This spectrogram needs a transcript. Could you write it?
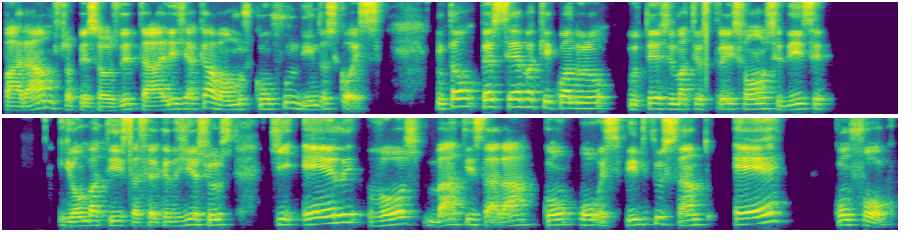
paramos para pensar os detalhes e acabamos confundindo as coisas. Então, perceba que quando o texto de Mateus 3,11 diz João Batista acerca de Jesus, que ele vos batizará com o Espírito Santo e com fogo.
